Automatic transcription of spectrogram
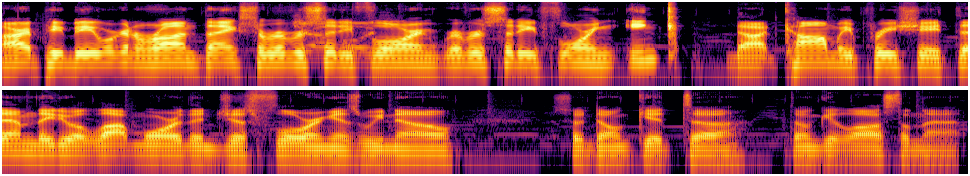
all right, PB, we're gonna run. Thanks to River City Flooring, RiverCityFlooringInc.com. We appreciate them. They do a lot more than just flooring, as we know. So don't get uh, don't get lost on that.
